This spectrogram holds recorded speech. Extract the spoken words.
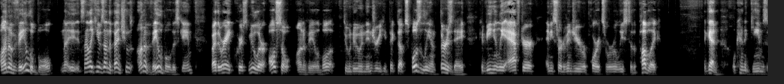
unavailable. It's not like he was on the bench. He was unavailable this game. By the way, Chris Mueller also unavailable due to an injury he picked up supposedly on Thursday, conveniently after any sort of injury reports were released to the public. Again, what kind of games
